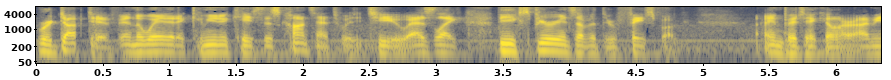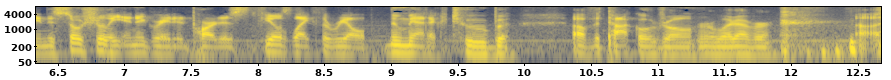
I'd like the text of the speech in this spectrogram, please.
reductive in the way that it communicates this content to, you as like the experience of it through Facebook in particular. I mean, the socially integrated part is feels like the real pneumatic tube of the taco drone or whatever. uh,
